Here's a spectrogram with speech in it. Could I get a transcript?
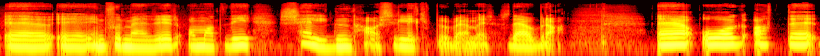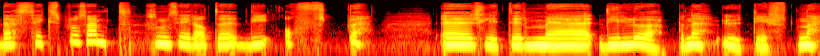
eh, informerer om at de sjelden har slike problemer. Så det er jo bra. Eh, og at det er 6% som sier at de ofte eh, sliter med de løpende utgiftene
